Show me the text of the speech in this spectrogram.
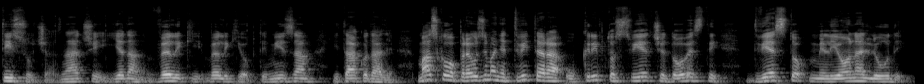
tisuća. Znači, jedan veliki, veliki optimizam i tako dalje. Maskovo preuzimanje Twittera u kripto svijet će dovesti 200 miliona ljudi.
